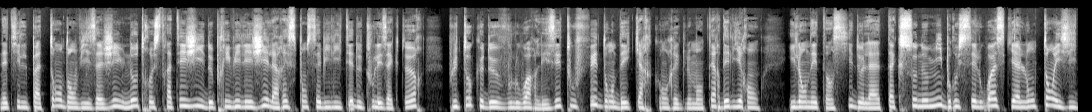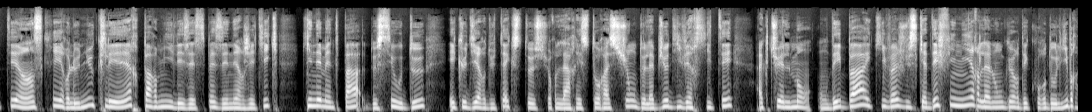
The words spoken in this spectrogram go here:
N'est-il pas temps d'envisager une autre stratégie, de privilégier la responsabilité de tous les acteurs? Plutôt que de vouloir les étouffer dans des carcans réglementaires délirants Il en est ainsi de la taxonomie bruxelloise qui a longtemps hésité à inscrire le nucléaire parmi les espèces énergétiques qui n'émettent pas de CO2 et que dire du texte sur la restauration de la biodiversité actuellement en débat et qui va jusqu'à définir la longueur des cours d'eau libres,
